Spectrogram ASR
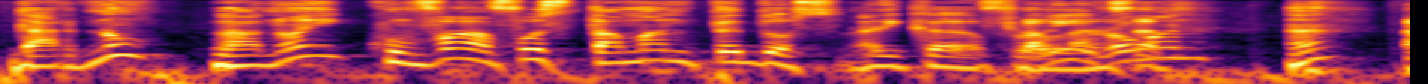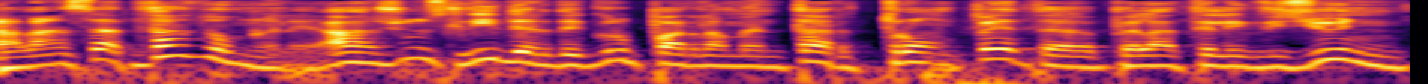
Dar nu, la noi cumva a fost taman pe dos. Adică Florin L-au lansat. Roman... Ha? L-a lansat. Da, domnule, a ajuns lider de grup parlamentar, trompetă pe la televiziuni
